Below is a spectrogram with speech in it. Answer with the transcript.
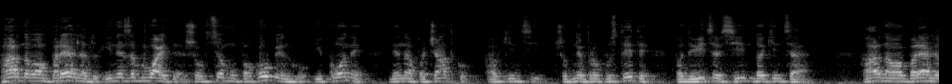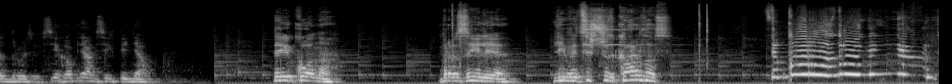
Гарного вам перегляду. І не забувайте, що в цьому пакопінгу ікони не на початку, а в кінці. Щоб не пропустити, подивіться всі до кінця. Гарного вам перегляду, друзі. Всіх обняв, всіх підняв. Це ікона. Бразилія. Лівий, це що, Карлос? Це Карлос, друзі!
